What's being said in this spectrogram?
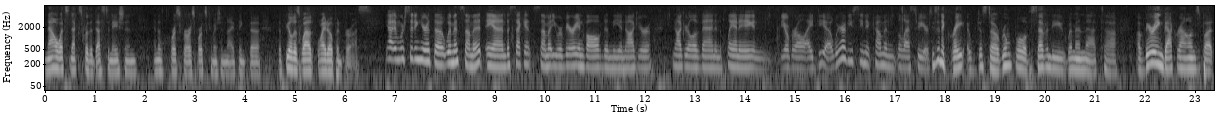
now what's next for the destination and of course for our sports commission? I think the, the field is wide, wide open for us. Yeah, and we're sitting here at the Women's Summit, and the second summit, you were very involved in the inaugural inaugural event and the planning and the overall idea. Where have you seen it come in the last two years? Isn't it great? Just a room full of 70 women that uh, of varying backgrounds, but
